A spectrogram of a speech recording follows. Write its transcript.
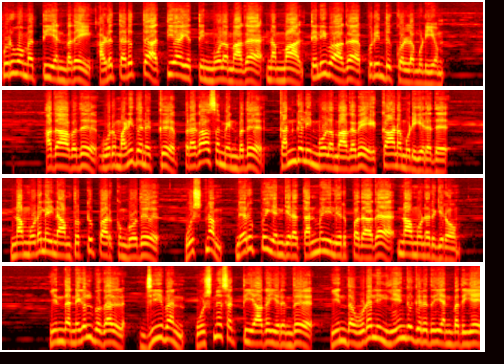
புருவமத்தி என்பதை அடுத்தடுத்த அத்தியாயத்தின் மூலமாக நம்மால் தெளிவாக புரிந்து கொள்ள முடியும். அதாவது ஒரு மனிதனுக்கு பிரகாசம் என்பது கண்களின் மூலமாகவே காண முடிகிறது நம் உடலை நாம் தொட்டு பார்க்கும்போது உஷ்ணம் நெருப்பு என்கிற தன்மையில் இருப்பதாக நாம் உணர்கிறோம். இந்த நிகழ்வுகள் ஜீவன் உஷ்ண சக்தியாக இருந்து இந்த உடலில் இயங்குகிறது என்பதையே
